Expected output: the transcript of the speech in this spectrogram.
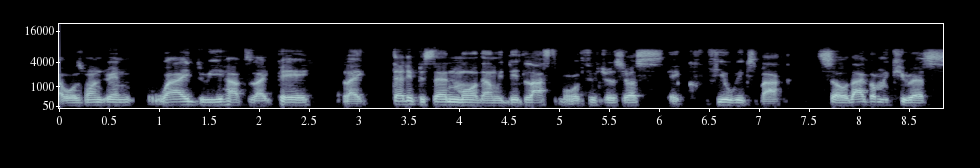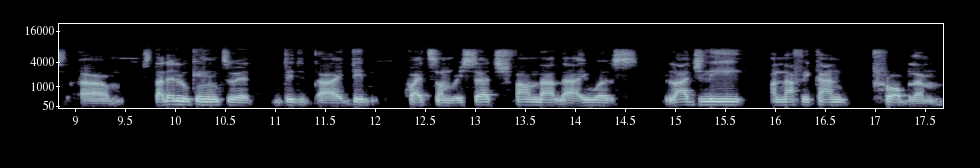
I was wondering why do we have to like pay like 30% more than we did last month, which was just a few weeks back. So that got me curious. Um, started looking into it. Did I did quite some research, found out that it was largely an African problem,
